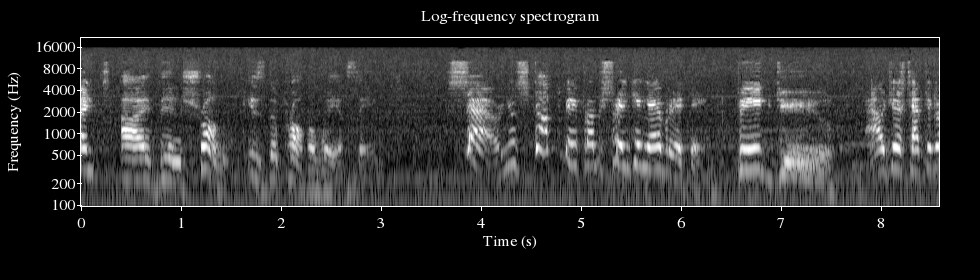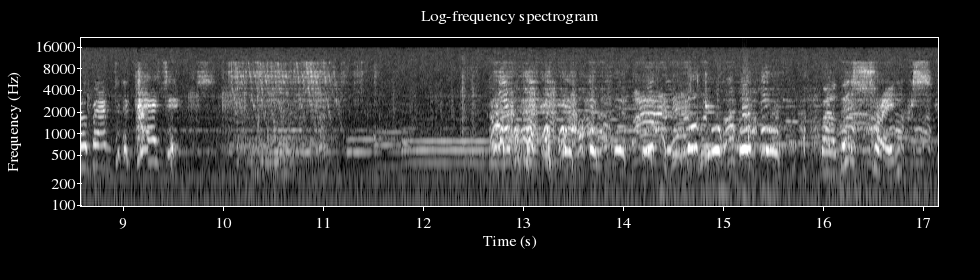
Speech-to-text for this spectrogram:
I've been shrunk, is the proper way of saying it. So, you stopped me from shrinking everything. Big deal. I'll just have to go back to the classics. well, this shrinks,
